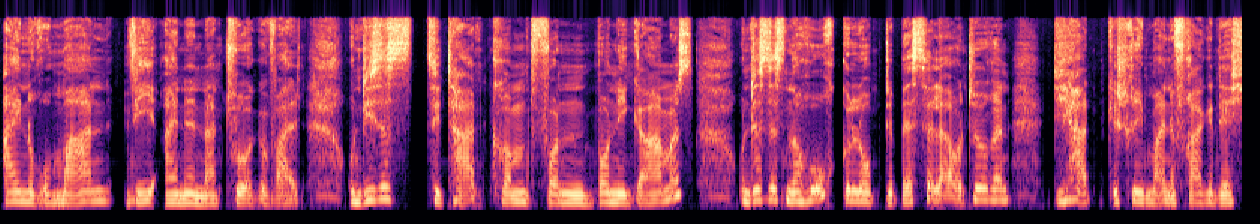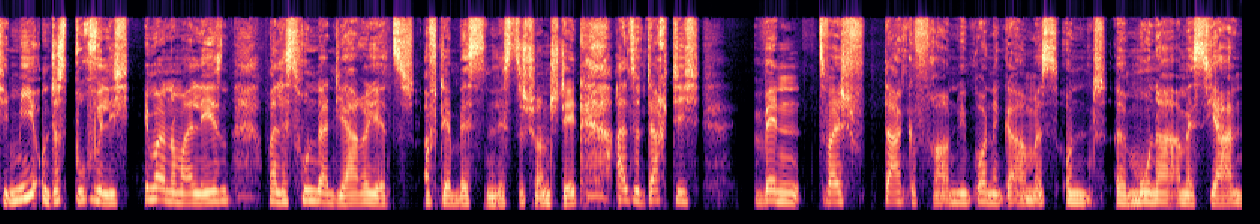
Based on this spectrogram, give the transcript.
Ein Roman wie eine Naturgewalt. Und dieses Zitat kommt von Bonnie Garmes und das ist eine hochgelobte Bestsellerautorin. Die hat geschrieben Eine Frage der Chemie und das Buch will ich immer noch mal lesen, weil es 100 Jahre jetzt auf der besten Liste schon steht. Also dachte ich, wenn zwei starke Frauen wie Bonne Games und äh, Mona Amessian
